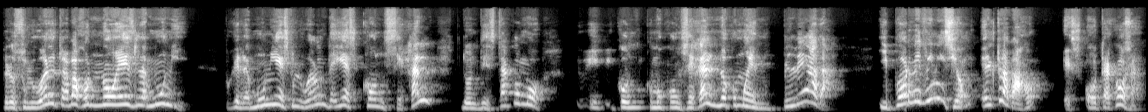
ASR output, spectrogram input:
Pero su lugar de trabajo no es la MUNI, porque la MUNI es un lugar donde ella es concejal, donde está como, como concejal, no como empleada. Y por definición, el trabajo es otra cosa.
